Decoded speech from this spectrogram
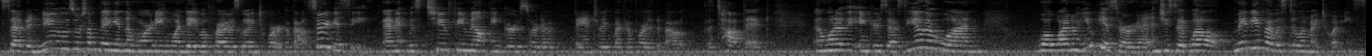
Seven News or something in the morning one day before I was going to work about surrogacy, and it was two female anchors sort of bantering back and forth about the topic, and one of the anchors asked the other one, "Well, why don't you be a surrogate?" And she said, "Well, maybe if I was still in my 20s."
